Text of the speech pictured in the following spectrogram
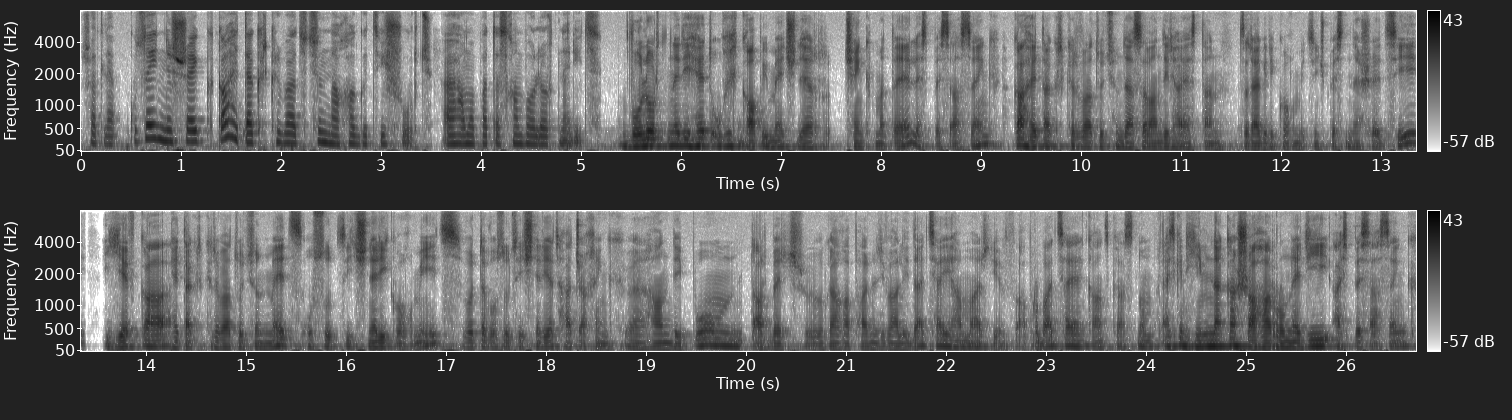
Շատ լավ։ Կուզեի նշեք, կա հետաքրքրվածություն նախագծի շուրջ համապատասխան ոլորտներից ոլորտների հետ ուղիղ կապի մեջ դեռ չենք մտել, այսպես ասենք, կա հետաքրքրվածություն դասավանդիր Հայաստան ծրագրի կողմից, ինչպես նշեցի, եւ կա հետաքրքրվածություն մեծ ուսուցիչների կողմից, որտեղ ուսուցիչների հետ հաճախ ենք հանդիպում տարբեր գաղափարների վալիդացիայի համար եւ ապրոբացիա ենք անցկացնում։ Այսինքն հիմնական շահառուների, այսպես ասենք,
